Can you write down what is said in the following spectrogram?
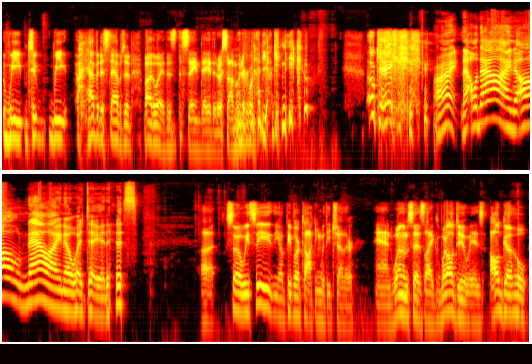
we to we have it established that by the way this is the same day that Osamu and everyone had yakiniku. okay. All right. Now well now I know oh now I know what day it is. Uh so we see you know people are talking with each other and one of them says like what I'll do is I'll go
